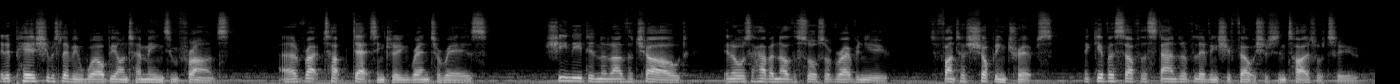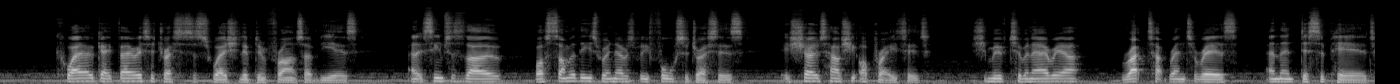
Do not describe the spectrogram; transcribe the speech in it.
It appears she was living well beyond her means in France and had racked up debts including rent arrears. She needed another child in order to have another source of revenue, to fund her shopping trips and give herself the standard of living she felt she was entitled to. Kouao gave various addresses as to where she lived in France over the years, and it seems as though, while some of these were inevitably false addresses, it shows how she operated. She moved to an area, racked up rent arrears, and then disappeared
